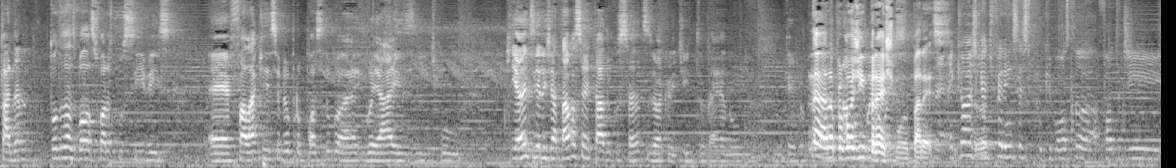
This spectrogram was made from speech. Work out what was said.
tá dando todas as bolas fora possíveis, é, falar que recebeu proposta do Goi- Goiás e, tipo. Que antes ele já tava acertado com o Santos, eu acredito, né? Eu não, não era proposta de empréstimo, parece. É que eu acho que a diferença é tipo, que mostra a falta de,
